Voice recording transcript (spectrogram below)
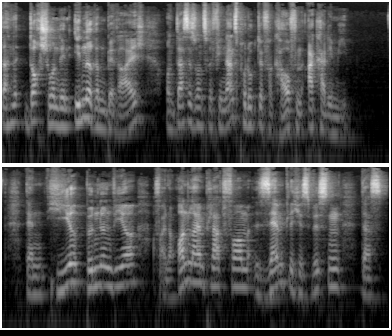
dann doch schon den inneren Bereich und das ist unsere Finanzprodukte verkaufen Akademie. Denn hier bündeln wir auf einer Online-Plattform sämtliches Wissen, das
